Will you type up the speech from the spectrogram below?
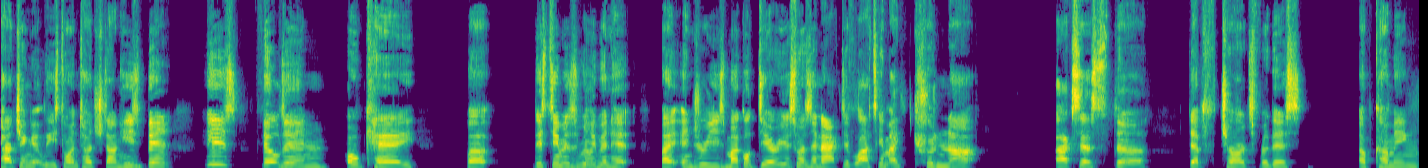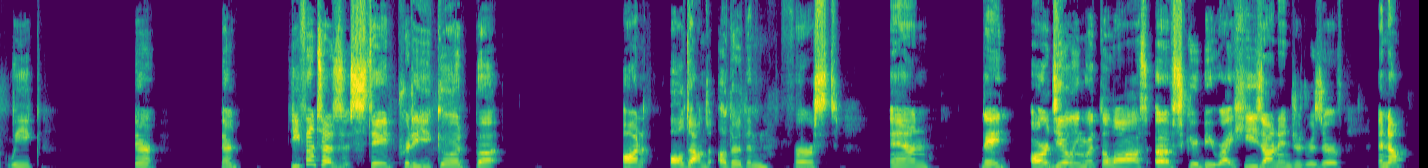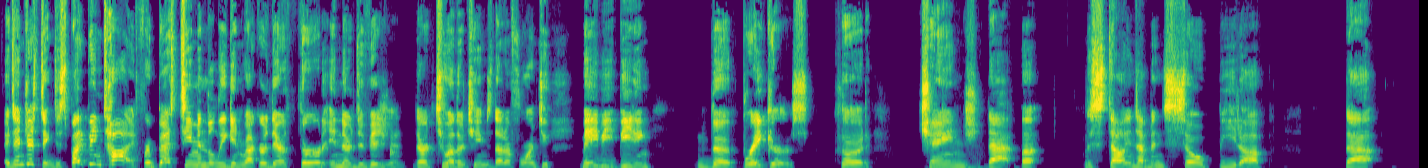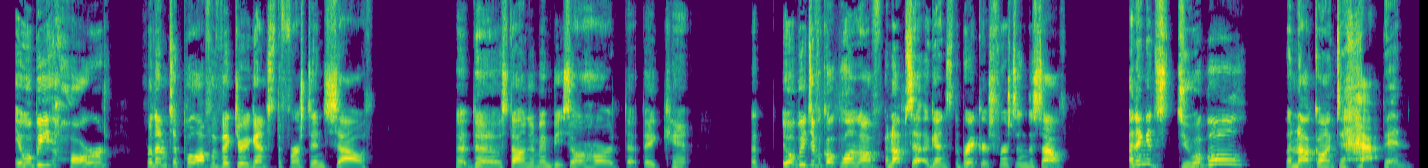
catching at least one touchdown. He's been he's filled in okay, but this team has really been hit by injuries. Michael Darius was inactive last game. I could not access the depth charts for this upcoming week. Their their defense has stayed pretty good, but on all downs other than first. And they are dealing with the loss of Scooby Wright. He's on injured reserve. And now it's interesting. Despite being tied for best team in the league in record, they're third in their division. There are two other teams that are four and two. Maybe beating the Breakers could change that. But the Stallions have been so beat up that it will be hard for them to pull off a victory against the first in South. The the Stallions have been beat so hard that they can't. That it will be difficult pulling off an upset against the Breakers, first in the South. I think it's doable, but not going to happen.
